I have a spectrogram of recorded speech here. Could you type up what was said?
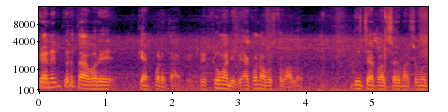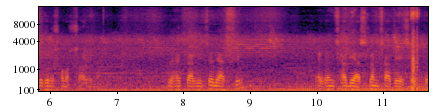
ক্যানেল করে তারপরে ক্যাপ পরে একটু সময় নেবে এখন অবস্থা ভালো। দুই চার পাঁচ ছয় মাসের মধ্যে কোনো সমস্যা হবে না। যাই হোক আমি চলে আসছি। এখন ছাদে আসলাম, ছাদে এসে একটু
